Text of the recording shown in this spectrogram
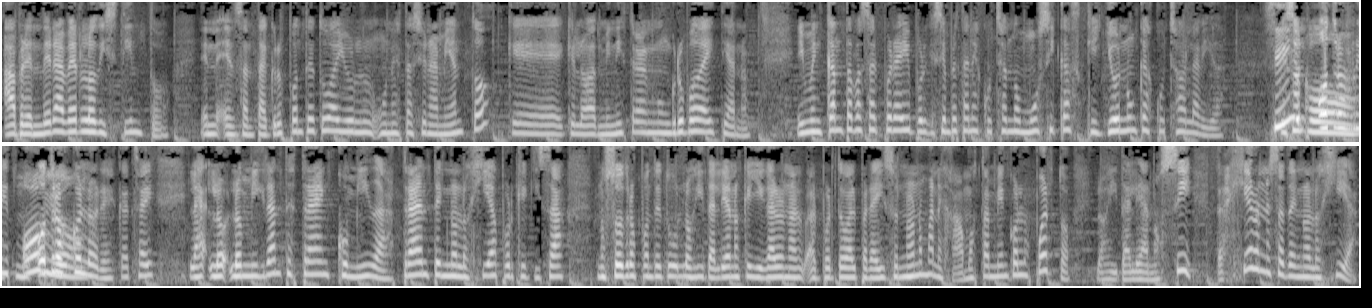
aprender a ver lo distinto. En, en Santa Cruz, ponte tú, hay un, un estacionamiento que, que lo administran un grupo de haitianos. Y me encanta pasar por ahí porque siempre están escuchando músicas que yo nunca he escuchado en la vida. Sí, son po, otros ritmos, obvio. otros colores, ¿cachai? La- lo- los migrantes traen comida, traen tecnologías porque quizás nosotros, ponte tú, los italianos que llegaron al, al puerto de Valparaíso, no nos manejábamos tan bien con los puertos. Los italianos sí, trajeron esa tecnología.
